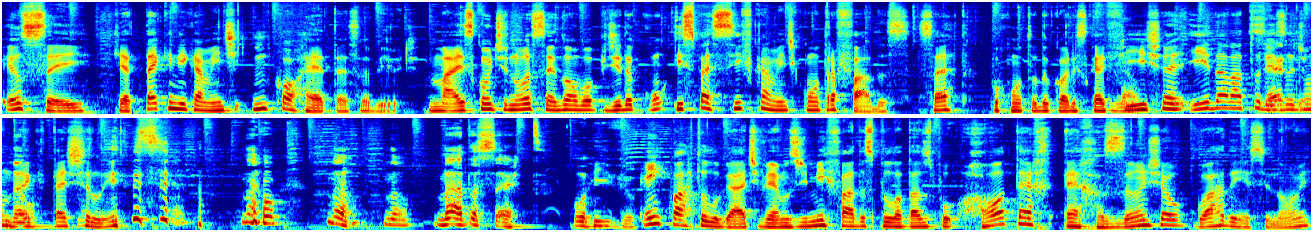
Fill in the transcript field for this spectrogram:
Eu sei que é tecnicamente incorreta essa build, mas continua sendo uma boa pedida com- especificamente contra fadas, certo? Por conta do Core Skyfisher e da natureza Certo? de um Não. deck Pestilence. Não, não, não. Nada certo. Horrível. Em quarto lugar, tivemos de Mirfadas pilotados por Rotter Erzangel, guardem esse nome,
